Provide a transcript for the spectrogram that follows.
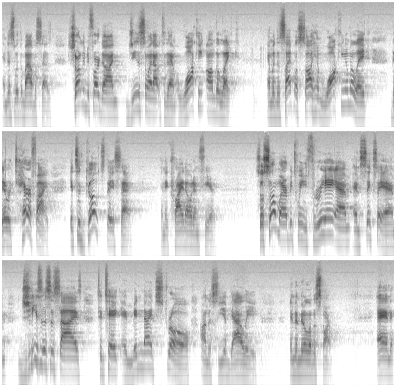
And this is what the Bible says. Shortly before dawn, Jesus went out to them walking on the lake. And when the disciples saw him walking on the lake, they were terrified. It's a ghost, they said. And they cried out in fear. So, somewhere between 3 a.m. and 6 a.m., Jesus decides to take a midnight stroll on the Sea of Galilee in the middle of a storm. And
